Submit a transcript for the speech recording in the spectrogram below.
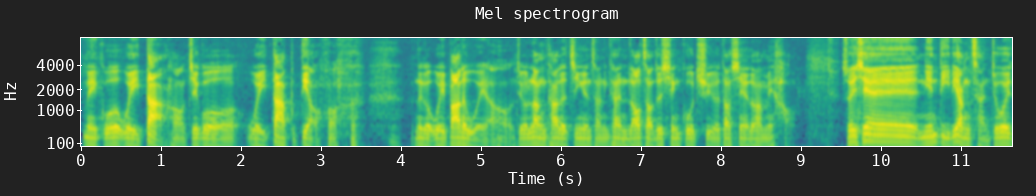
美国伟大哈，结果尾大不掉哈，那个尾巴的尾啊哈，就让他的晶圆厂，你看老早就先过去了，到现在都还没好，所以现在年底量产就会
